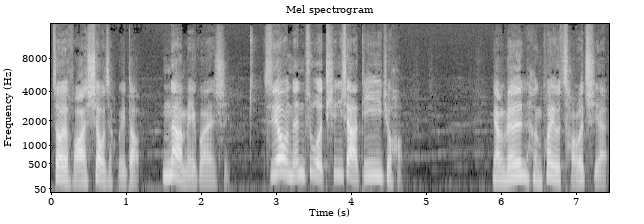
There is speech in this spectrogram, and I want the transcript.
赵月华笑着回道：“那没关系，只要能做天下第一就好。”两人很快又吵了起来。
